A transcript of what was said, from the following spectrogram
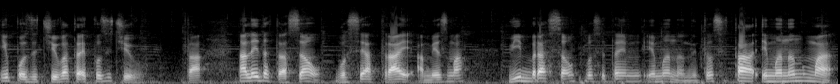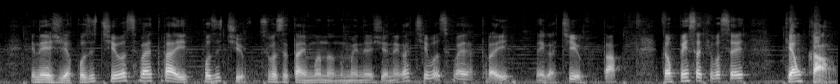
e o positivo atrai positivo. Tá? Na lei da atração, você atrai a mesma vibração que você está emanando. Então, se está emanando uma energia positiva, você vai atrair positivo. Se você está emanando uma energia negativa, você vai atrair negativo. Tá? Então, pensa que você quer um carro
